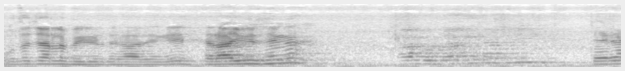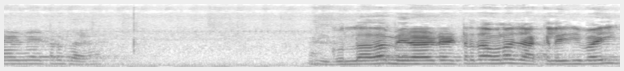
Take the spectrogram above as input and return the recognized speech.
ਉਹ ਤਾਂ ਚੱਲ ਫੇਰ ਦਿਖਾ ਦੇਗੇ। ਰਾਜਵੀਰ ਸਿੰਘ? ਤੇਰਾ ਟਰੈਕਟਰ ਦਾ। ਗੁੱਲਾ ਦਾ ਮੇਰਾ ਟਰੈਕਟਰ ਦਾ ਉਹਨਾਂ ਚੱਕ ਲਈ ਜੀ ਬਾਈ।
